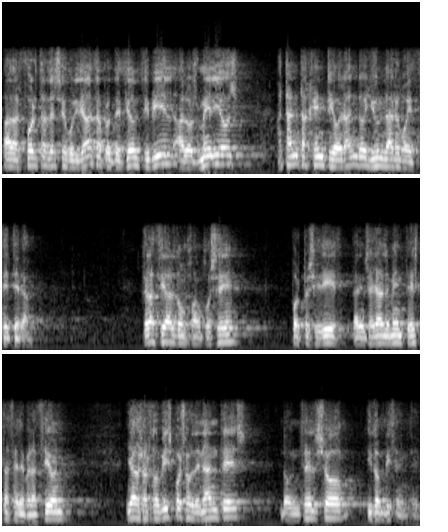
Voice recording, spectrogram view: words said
a las fuerzas de seguridad, a protección civil, a los medios, a tanta gente orando y un largo etcétera. Gracias, don Juan José, por presidir tan ensayablemente esta celebración y a los arzobispos ordenantes, don Celso y don Vicente.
